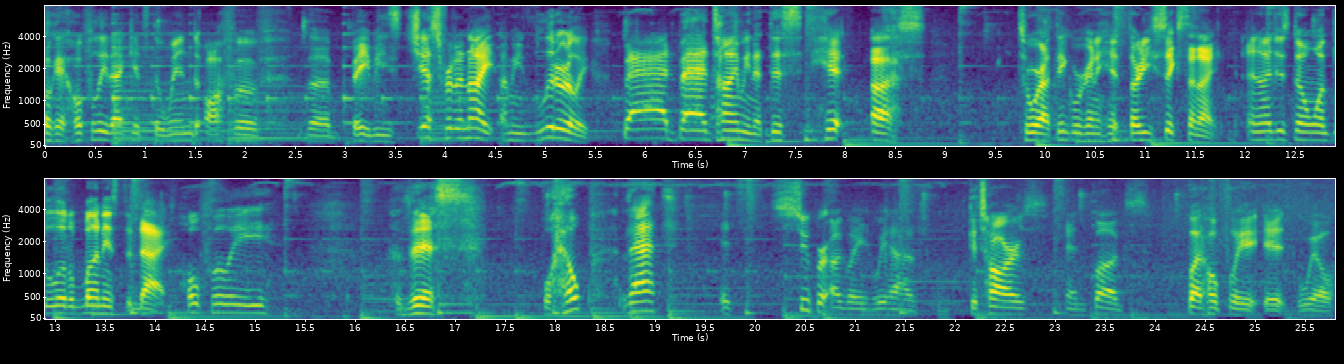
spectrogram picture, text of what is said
Okay, hopefully that gets the wind off of the babies just for tonight. I mean, literally, bad, bad timing that this hit us to where I think we're gonna hit 36 tonight. And I just don't want the little bunnies to die. Hopefully this will help that. It's super ugly. We have guitars and bugs, but hopefully it will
